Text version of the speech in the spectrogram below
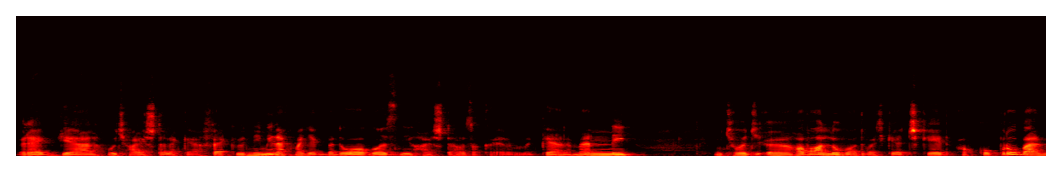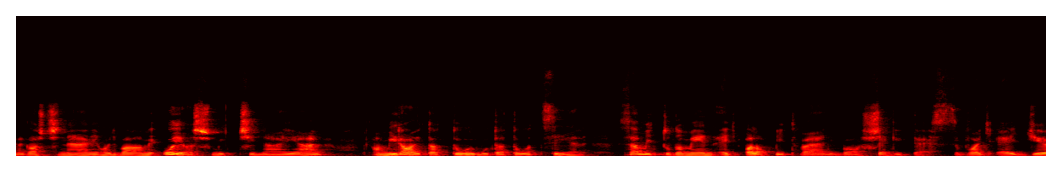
reggel, hogy ha este le kell feküdni, minek megyek be dolgozni, ha este haza kell menni. Úgyhogy ha van lovad vagy kecskéd, akkor próbáld meg azt csinálni, hogy valami olyasmit csináljál, ami rajta túlmutató cél. Szóval mit tudom én, egy alapítványba segítesz, vagy egy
